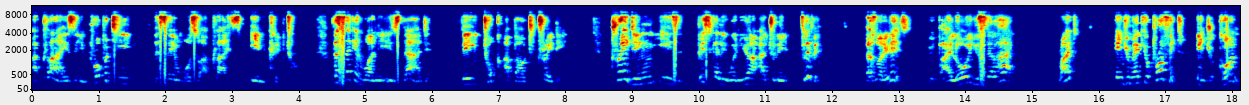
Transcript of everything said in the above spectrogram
applies in property, the same also applies in crypto. The second one is that they talk about trading. Trading is basically when you are actually flipping. That's what it is. You buy low, you sell high, right? And you make your profit and you're gone.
